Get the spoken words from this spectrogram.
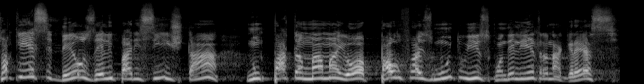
Só que esse Deus, ele parecia estar num patamar maior. Paulo faz muito isso. Quando ele entra na Grécia,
